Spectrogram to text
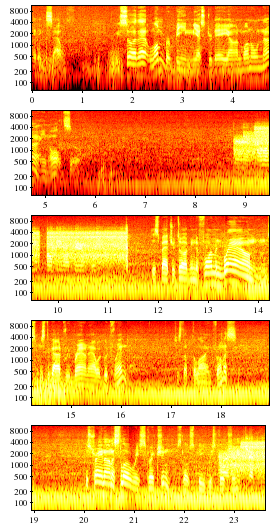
Heading south. We saw that lumber beam yesterday on 109 also. How long you been out there? Dispatcher talking to Foreman Brown, Mr. Godfrey Brown, our good friend, just up the line from us. This train on a slow restriction, slow speed restriction, Alright, check the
